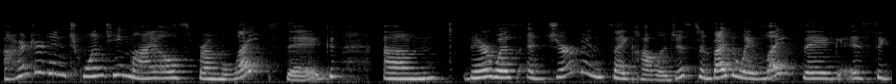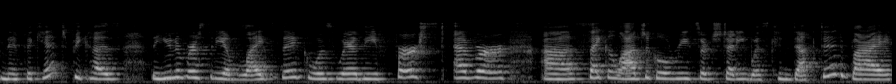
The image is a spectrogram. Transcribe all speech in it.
120 miles from Leipzig, um, there was a German psychologist, and by the way, Leipzig is significant because the University of Leipzig was where the first ever uh, psychological research study was conducted by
